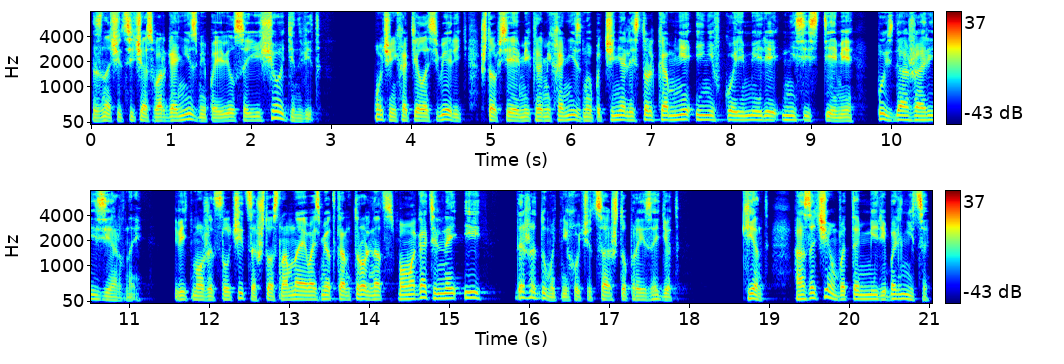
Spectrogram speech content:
значит, сейчас в организме появился еще один вид. Очень хотелось верить, что все микромеханизмы подчинялись только мне и ни в коей мере не системе, пусть даже резервной. Ведь может случиться, что основная возьмет контроль над вспомогательной и... Даже думать не хочется, что произойдет. «Кент, а зачем в этом мире больницы?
